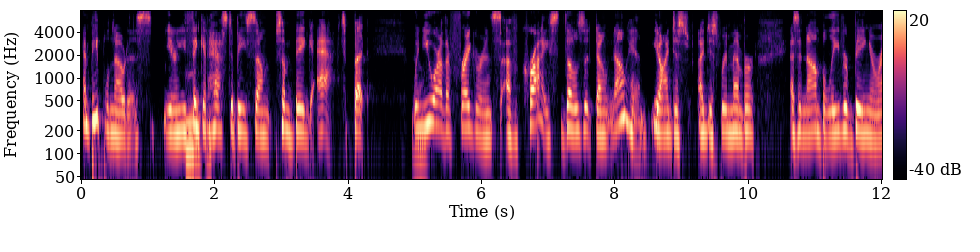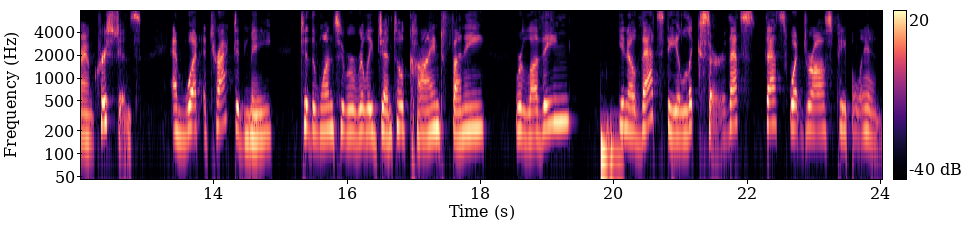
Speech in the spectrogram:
And people notice. You know, you mm. think it has to be some some big act, but when yeah. you are the fragrance of Christ, those that don't know him. You know, I just I just remember as a non-believer being around Christians and what attracted me to the ones who were really gentle, kind, funny, were loving, Mm-hmm. You know, that's the elixir. That's that's what draws people in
